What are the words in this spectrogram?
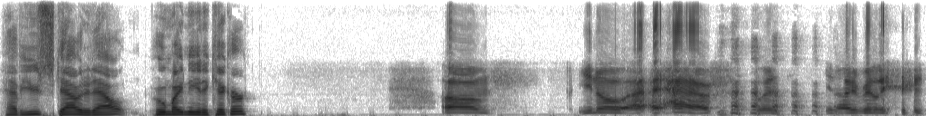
Have you scouted out who might need a kicker? Um, you know, I, I have, but you know, I really,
